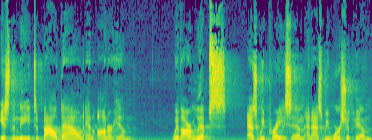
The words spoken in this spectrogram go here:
is the need to bow down and honor Him with our lips as we praise Him and as we worship Him,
